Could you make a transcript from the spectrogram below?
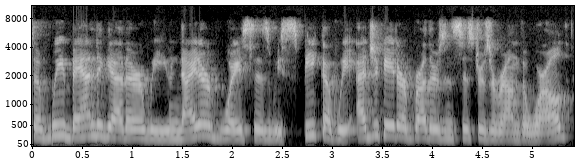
So if we band together, we unite our voices, we speak up, we educate our brothers and sisters around the world.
